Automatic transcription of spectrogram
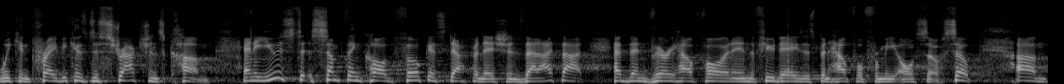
we can pray because distractions come. And he used something called focus definitions that I thought have been very helpful. And in the few days, it's been helpful for me also. So um,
